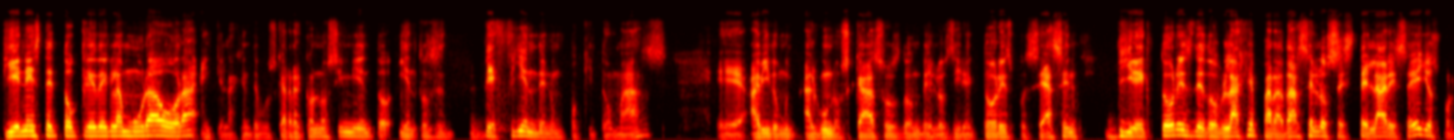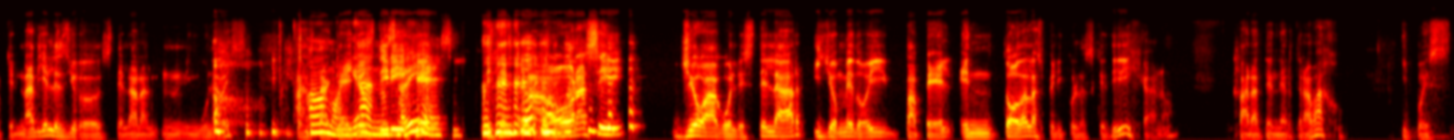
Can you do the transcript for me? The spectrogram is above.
Tiene este toque de glamour ahora en que la gente busca reconocimiento y entonces defienden un poquito más eh, ha habido algunos casos donde los directores pues se hacen directores de doblaje para darse los estelares a ellos, porque nadie les dio estelar ninguna vez. Hasta oh que ellos dirigen, ahora sí, yo hago el estelar y yo me doy papel en todas las películas que dirija, ¿no? Para tener trabajo. Y pues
